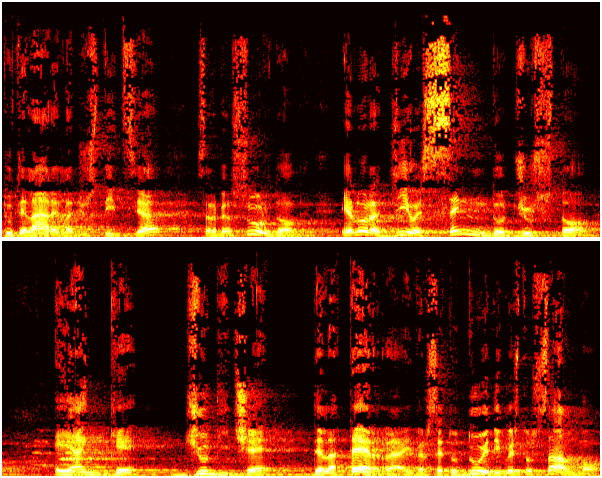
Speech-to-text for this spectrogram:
tutelare la giustizia sarebbe assurdo. E allora Dio, essendo giusto, è anche giudice della terra. Il versetto 2 di questo salmo,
